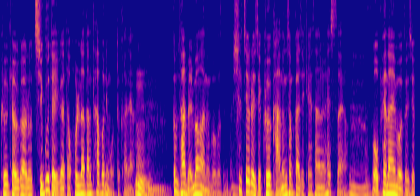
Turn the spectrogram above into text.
그 결과로 지구 대기가 다 홀라당 타버리면 어떡하냐. 음. 그럼 다 멸망하는 거거든요. 실제로 이제 그 가능성까지 계산을 했어요. 음. 뭐 오펜하이머도 이제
